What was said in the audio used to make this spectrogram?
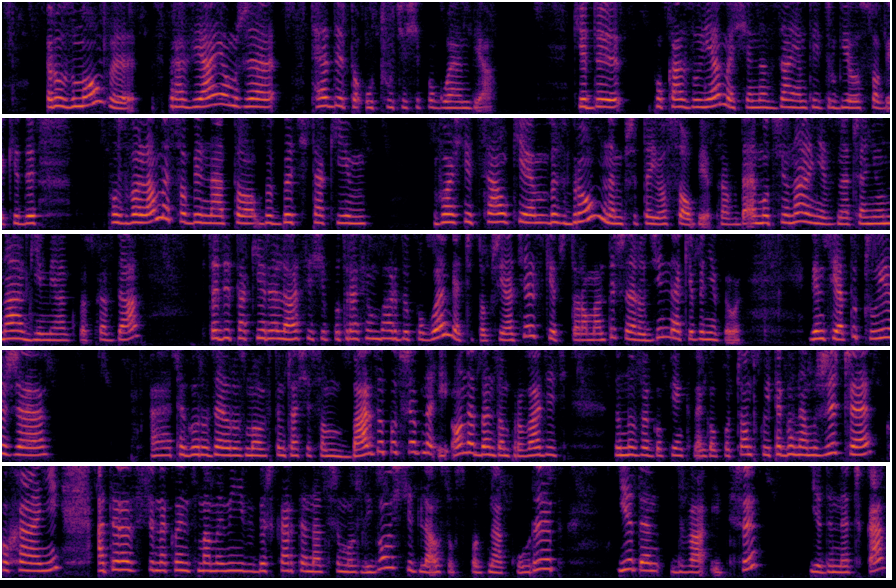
rozmowy sprawiają, że wtedy to uczucie się pogłębia. Kiedy pokazujemy się nawzajem tej drugiej osobie, kiedy pozwalamy sobie na to, by być takim właśnie całkiem bezbronnym przy tej osobie, prawda? Emocjonalnie w znaczeniu nagim, jakby, prawda? Wtedy takie relacje się potrafią bardzo pogłębiać, czy to przyjacielskie, czy to romantyczne, rodzinne, jakie by nie były. Więc ja tu czuję, że tego rodzaju rozmowy w tym czasie są bardzo potrzebne i one będą prowadzić do nowego, pięknego początku i tego nam życzę, kochani. A teraz jeszcze na koniec mamy mini wybierz kartę na trzy możliwości dla osób spod znaku ryb. Jeden, dwa i trzy. Jedyneczka.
